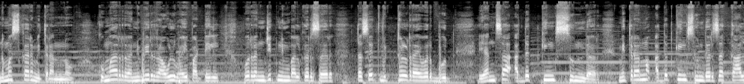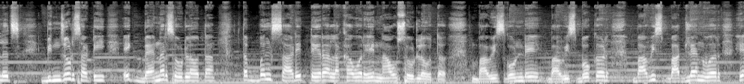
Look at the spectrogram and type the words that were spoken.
नमस्कार मित्रांनो कुमार रणवीर राहुलभाई पाटील व रणजित निंबाळकर सर तसेच विठ्ठल ड्रायव्हर बुध यांचा आदत किंग सुंदर. मित्रांनो आदत किंग सुंदरचा कालच बिंजोडसाठी एक बॅनर सोडला होता. तब्बल साडे तेरा लाखावर हे नाव सोडलं होतं. बावीस गोंडे बावीस बोकड बावीस बादल्यांवर हे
